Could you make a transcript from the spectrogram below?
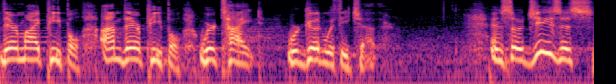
They're my people. I'm their people. We're tight. We're good with each other. And so Jesus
